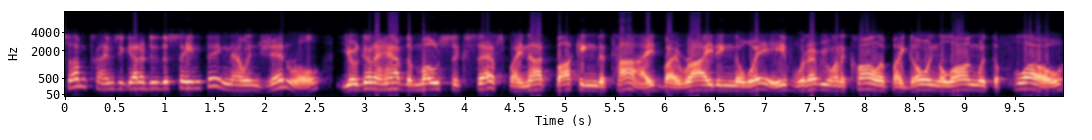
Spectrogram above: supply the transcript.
sometimes you got to do the same thing. Now, in general, you're going to have the most success by not bucking the tide, by riding the wave, whatever you want to call it, by going along with the flow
